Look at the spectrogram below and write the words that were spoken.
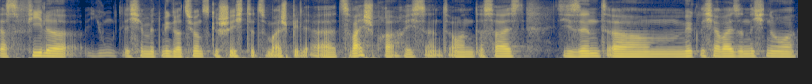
dass viele Jugendliche mit Migrationsgeschichte zum Beispiel äh, zweisprachig sind. Und das heißt, Sie sind ähm, möglicherweise nicht nur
